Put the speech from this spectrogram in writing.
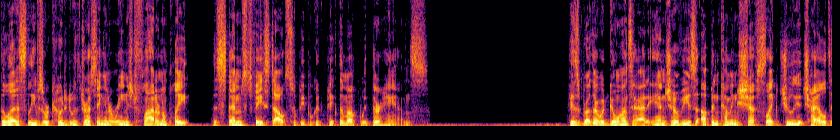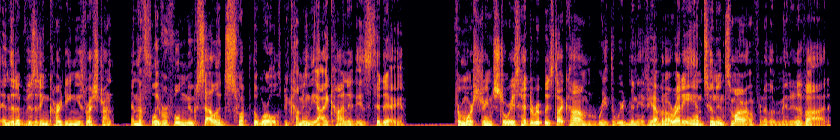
The lettuce leaves were coated with dressing and arranged flat on a plate, the stems faced out so people could pick them up with their hands. His brother would go on to add anchovies. Up and coming chefs like Julia Childs ended up visiting Cardini's restaurant, and the flavorful nuke salad swept the world, becoming the icon it is today. For more strange stories, head to Ripley's.com, rate the Weird Minute if you haven't already, and tune in tomorrow for another Minute of Odd.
